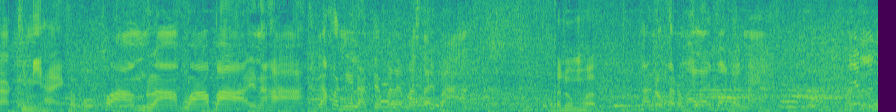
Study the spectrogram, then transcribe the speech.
รักที่มีให้ครับผมความรักว่าบายนะคะ แล้วคนนี้ล่ะเตรียมอะไรมาใส่บาตรขนมครับ ขนมขนมอะไรบอกได้ไหมยังมาใ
